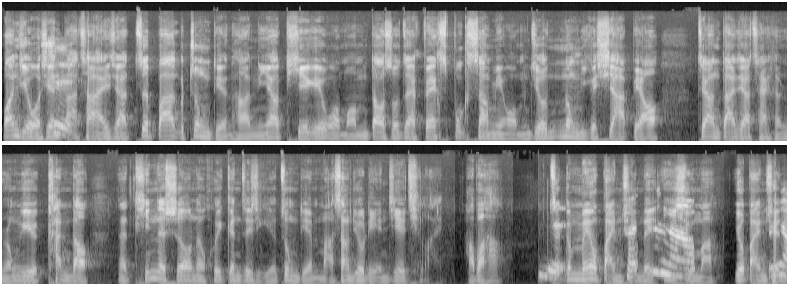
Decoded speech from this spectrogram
汪姐，我先打岔一下，这八个重点哈，你要贴给我们，我们到时候在 Facebook 上面，我们就弄一个下标，这样大家才很容易看到。那听的时候呢，会跟这几个重点马上就连接起来，好不好？这个没有版权的艺术吗？有版权的？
